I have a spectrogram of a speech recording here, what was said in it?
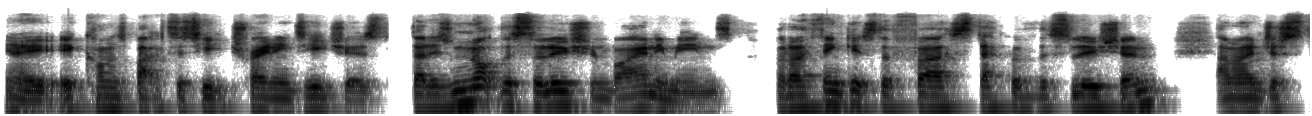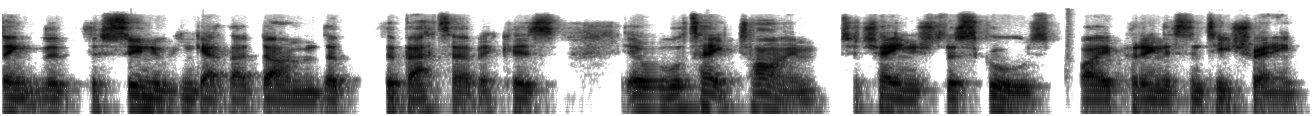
you know, it comes back to te- training teachers. That is not the solution by any means, but I think it's the first step of the solution. And I just think that the sooner we can get that done, the, the better, because it will take time to change the schools by putting this in teacher training.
